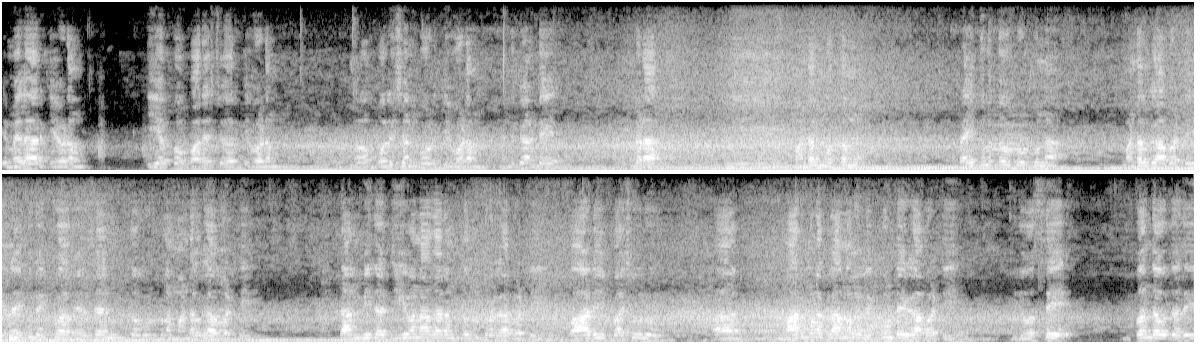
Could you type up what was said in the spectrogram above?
ఎమ్మెల్యే గారికి ఇవ్వడం ఈఎఫ్ఓ ఫారెస్ట్ గారికి ఇవ్వడం పొల్యూషన్ బోర్డుకి ఇవ్వడం. ఎందుకంటే ఇక్కడ ఈ మండల్ మొత్తము రైతులతో కూడుకున్న మండల్ కాబట్టి రైతులు ఎక్కువ వ్యవసాయంతో కూడుకున్న మండల్ కాబట్టి దాని మీద జీవనాధారంతో ఉంటారు కాబట్టి పాడి పశువులు మారుమూల గ్రామాలలో ఎక్కువ ఉంటాయి కాబట్టి ఇది వస్తే ఇబ్బంది అవుతుంది.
